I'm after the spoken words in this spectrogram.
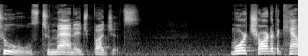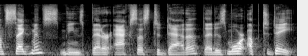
tools to manage budgets. More chart of accounts segments means better access to data that is more up to date.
